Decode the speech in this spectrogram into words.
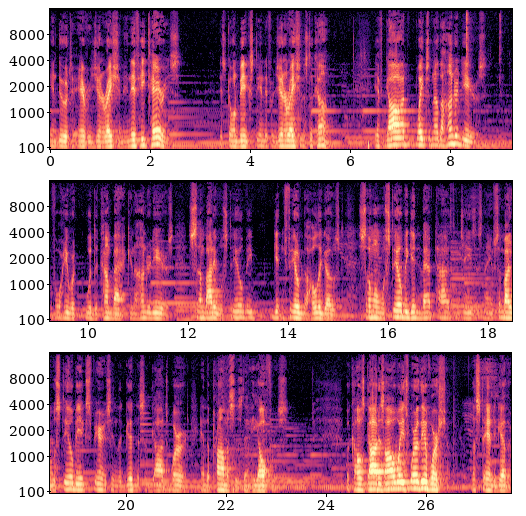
endure to every generation. And if He tarries, it's going to be extended for generations to come. If God waits another hundred years before He would, to come back in a hundred years, somebody will still be getting filled with the Holy Ghost Someone will still be getting baptized in Jesus' name. Somebody will still be experiencing the goodness of God's Word and the promises that He offers. Because God is always worthy of worship. Let's stand together.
